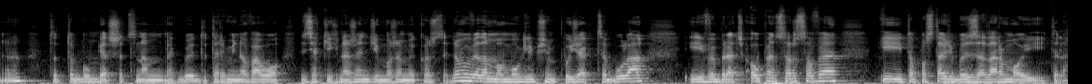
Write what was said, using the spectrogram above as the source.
Nie? To, to było mhm. pierwsze, co nam jakby determinowało, z jakich narzędzi możemy korzystać. No bo wiadomo, moglibyśmy pójść jak cebula i wybrać open source'owe i to postawić, bo jest za darmo i tyle,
